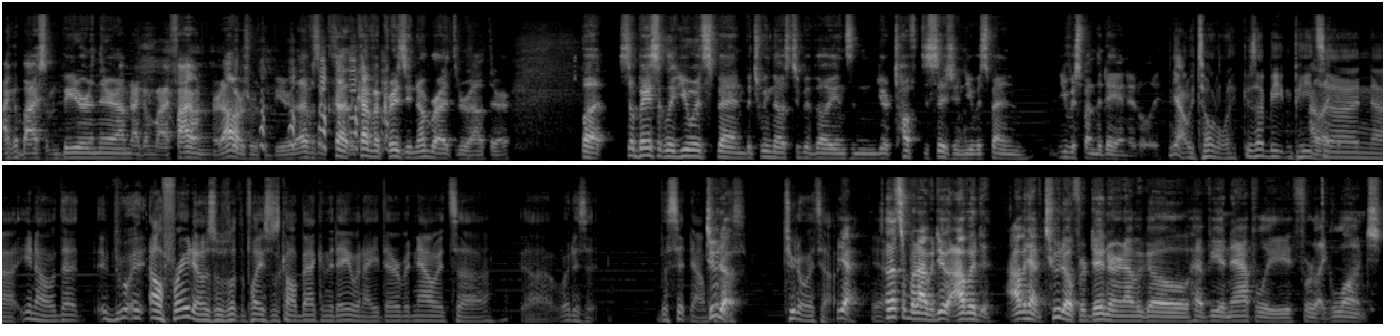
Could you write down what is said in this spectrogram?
I could buy some beer in there. I'm not gonna buy five hundred dollars worth of beer. That was kind of, kind of a crazy number I threw out there. But so basically, you would spend between those two pavilions, and your tough decision, you would spend you would spend the day in Italy. Yeah, we totally because I've eaten pizza it. and uh, you know that Alfredo's was what the place was called back in the day when I ate there, but now it's uh, uh what is it? The sit down. Tutto. place. Tutto Italian. Yeah. yeah. So that's what I would do. I would I would have Tutto for dinner, and I would go have Via Napoli for like lunch.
